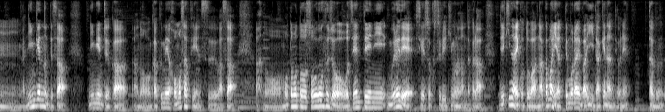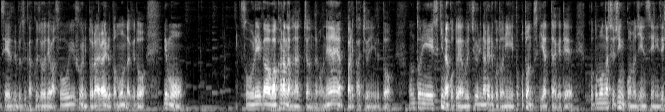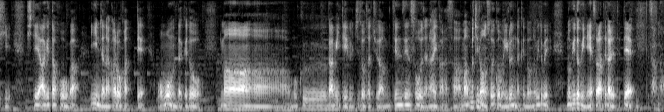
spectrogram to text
ん、人間なんてさ、人間というか、あの、学名ホモサピエンスはさ、あの、もともと相互浮上を前提に群れで生息する生き物なんだから、できないことは仲間にやってもらえばいいだけなんだよね。多分、生物学上ではそういう風に捉えられると思うんだけど、でも、それが分からなくなっちゃうんだろうね。やっぱり渦中にいると。本当に好きなことや夢中になれることにとことん付き合ってあげて、子供が主人公の人生にぜひしてあげた方がいいんじゃなかろうかって思うんだけど、まあ、僕が見ている児童たちは全然そうじゃないからさ、まあもちろんそういう子もいるんだけど、のびのび、のびのびね、育てられてて、その、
